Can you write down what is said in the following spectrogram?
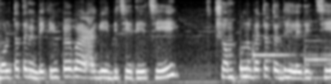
মোল্ডটাতে আমি বেকিং পেপার আগেই বিছিয়ে দিয়েছি। সম্পূর্ণ ব্যাটারটা ঢেলে দিচ্ছি।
